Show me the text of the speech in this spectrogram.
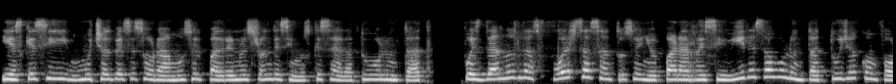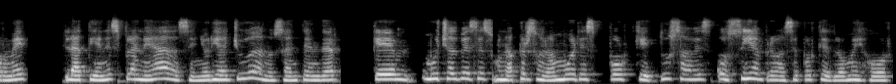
y es que si muchas veces oramos el Padre nuestro y decimos que se haga tu voluntad, pues danos las fuerzas, Santo Señor, para recibir esa voluntad tuya conforme la tienes planeada, Señor, y ayúdanos a entender que muchas veces una persona muere porque tú sabes o siempre va a ser porque es lo mejor.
